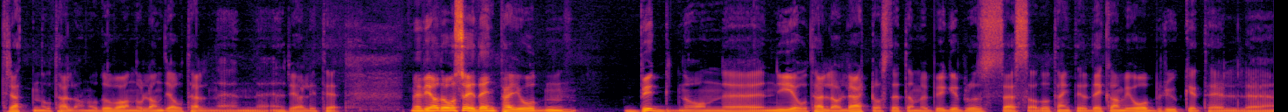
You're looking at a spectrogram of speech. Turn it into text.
13 eh, hotellene. Og da var Norlandia-hotellene en, en realitet. Men vi hadde også i den perioden bygd noen uh, nye hoteller og lært oss dette med byggeprosesser. Da tenkte jeg det kan vi òg bruke til uh,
